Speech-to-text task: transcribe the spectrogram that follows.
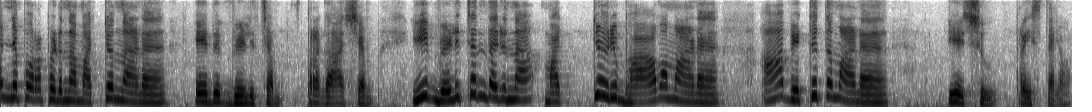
തന്നെ പുറപ്പെടുന്ന മറ്റൊന്നാണ് ഏത്? വെളിച്ചം പ്രകാശം. ഈ വെളിച്ചം തരുന്ന മറ്റൊരു ഭാവമാണ് ആ വ്യക്തിത്വമാണ് യേശു ക്രൈസ്തലോൺ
